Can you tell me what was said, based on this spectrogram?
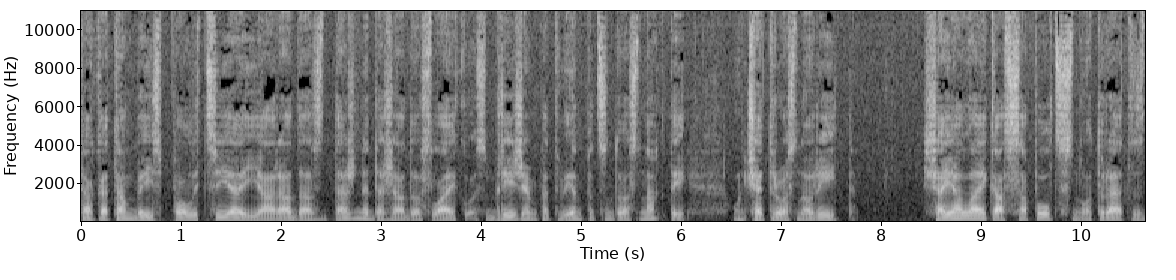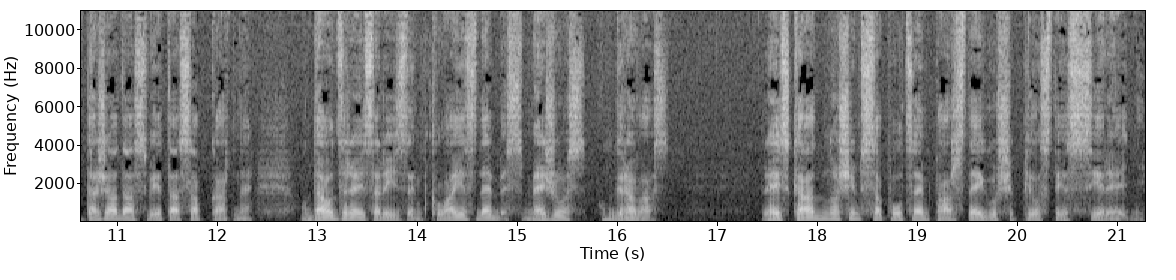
tā kā tam bijis policijai jārādās dažne dažādos laikos, brīžiem pat 11. naktī un 4. no rīta. Šajā laikā sapulces noturētas dažādās vietās apkārtnē un daudzreiz arī zem klajas debes, mežos un gravās. Reiz kādu no šīm sapulcēm pārsteiguši pilsties sierēģi.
